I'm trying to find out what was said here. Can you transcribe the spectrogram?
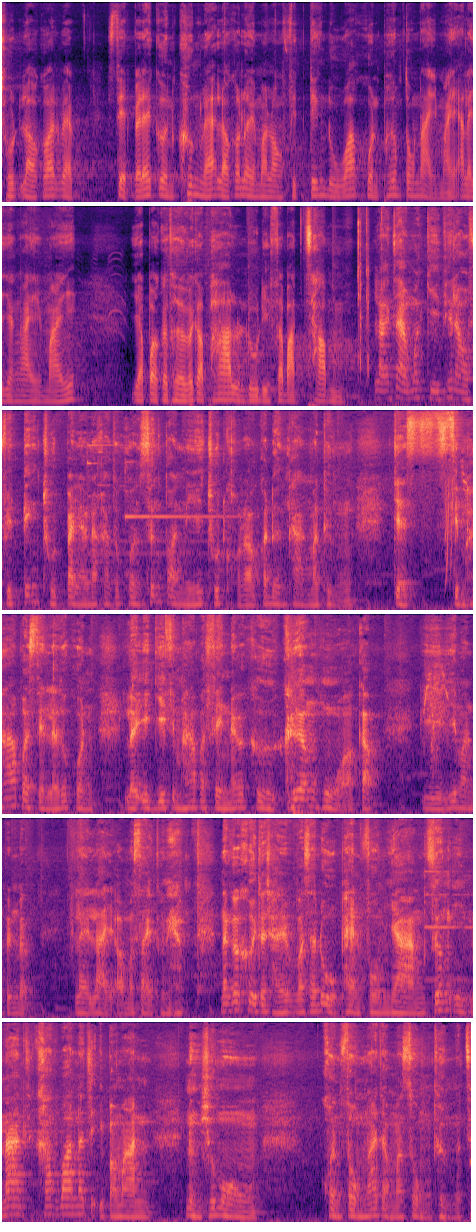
ชุดเราก็แบบเสร็จไปได้เกินครึ่งแล้ว เราก็เลยมาลองฟิตติ้งดูว่าควรเพิ่มตรงไหนไหมอะไรยังไงไหม อย่าปล่อยกระเทยไว้กับผ้าหลุนดูดีสะบัดช้ำหลังจากเมื่อกี้ที่เราฟิตติ้งชุดไปแล้วนะคะทุกคนซึ่งตอนนี้ชุดของเราก็เดินทางมาถึง 75%แล้วทุกคนเหลืออีก 25%นั่นก็คือเครื่องหัวกับอีที่มันเป็นแบบไหลๆเอามาใส่ตรงนี้ครับนั่นก็คือจะใช้วัสดุแผ่นโฟมยาง ซึ่งอีกน่าคาดว่าน่าจะอีกประมาณ 1 ชั่วโมง ขนส่งน่าจะมาส่งถึงเจ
